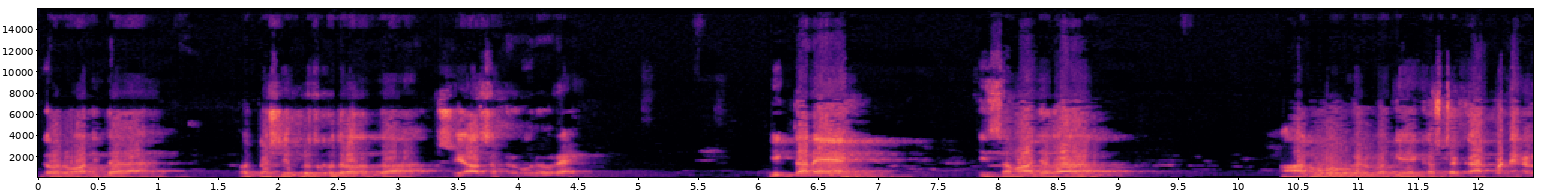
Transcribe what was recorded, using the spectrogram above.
ಗೌರವಾನ್ವಿತ ಪದ್ಮಶ್ರೀ ಪುರಸ್ಕೃತರಾದಂತ ಶ್ರೀ ಆಸನ್ ರಘುರವರೇ ಈಗ ಈ ಸಮಾಜದ ಆಗು ಹೋಗುಗಳ ಬಗ್ಗೆ, ಕಷ್ಟ ಕಾರ್ಪಣ್ಯಗಳ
